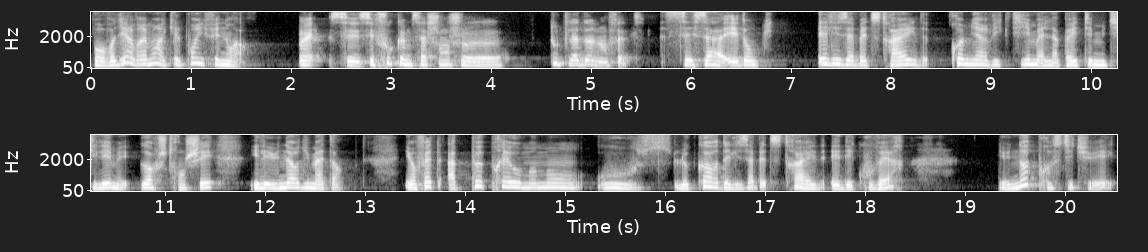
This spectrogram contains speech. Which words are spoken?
Pour vous dire vraiment à quel point il fait noir. Ouais, c'est c'est fou comme ça change euh, toute la donne en fait. C'est ça. Et donc, Elizabeth Stride, première victime, elle n'a pas été mutilée, mais gorge tranchée. Il est une heure du matin. Et en fait, à peu près au moment où le corps d'Elizabeth Stride est découvert, il y a une autre prostituée,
